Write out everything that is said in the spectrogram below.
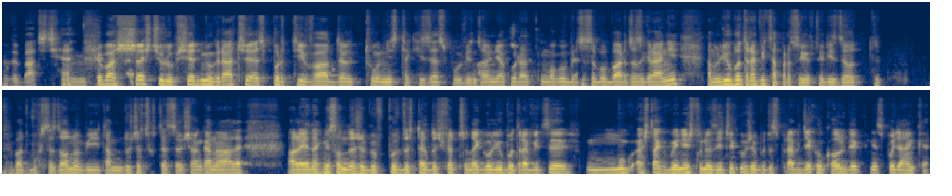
wybaczcie. Mm, chyba sześciu lub siedmiu graczy Esportiva del Tunis, taki zespół, więc tak. oni akurat mogą być ze sobą bardzo zgrani. Tam Lubo Trawica pracuje w tej lidze od chyba dwóch sezonów i tam duże sukcesy osiąga, no ale, ale jednak nie sądzę, żeby wpływ do tak doświadczonego Lubo Trawicy mógł aż tak wynieść Tunezyjczyków, żeby tu sprawić jakąkolwiek niespodziankę.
